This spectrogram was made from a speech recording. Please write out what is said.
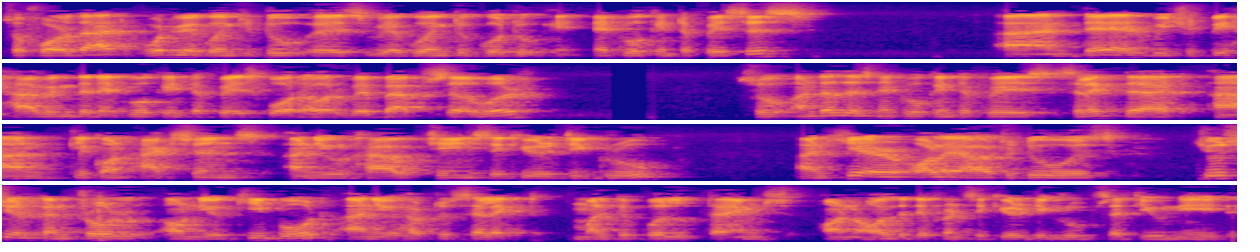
So for that, what we are going to do is we are going to go to network interfaces and there we should be having the network interface for our web app server. So under this network interface, select that and click on actions and you'll have change security group. And here all I have to do is choose your control on your keyboard and you have to select multiple times on all the different security groups that you need.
